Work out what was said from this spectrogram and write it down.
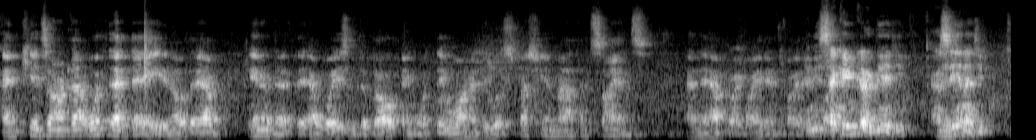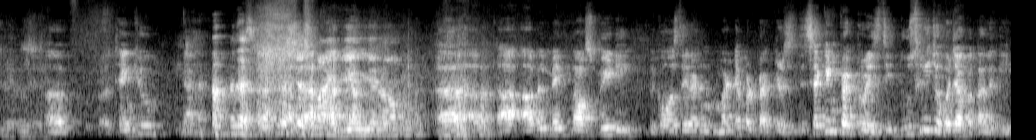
And kids aren't that way that day, you know, they have internet, they have ways of developing what they want to do, especially in math and science. And they have to fight and fight and یعنی fight. سیکنڈ کر دیا جی ایسے ہی ہے نا جی thank you That's, that's just my view, you know. I will make now speedy because there are multiple factors. The second factor is the دوسری جو وجہ پتہ لگی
